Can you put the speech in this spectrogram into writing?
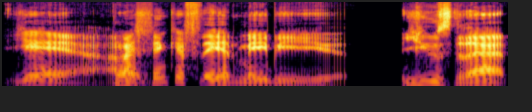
Yeah, and I think if they had maybe used that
